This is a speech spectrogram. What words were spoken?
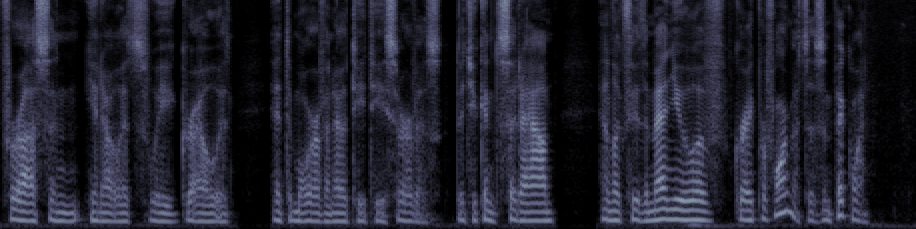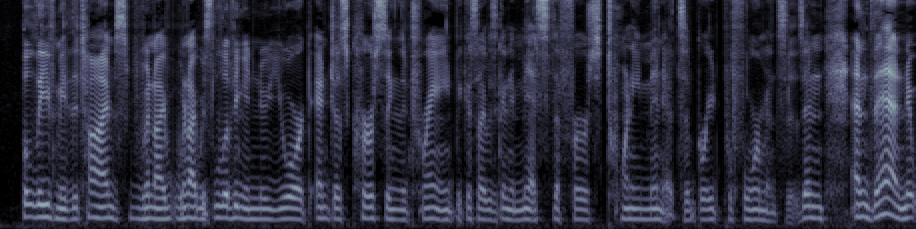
for us. And you know, as we grow into more of an OTT service, that you can sit down and look through the menu of great performances and pick one believe me, the times when I when I was living in New York and just cursing the train because I was going to miss the first 20 minutes of great performances. And and then it,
